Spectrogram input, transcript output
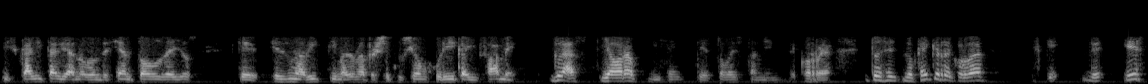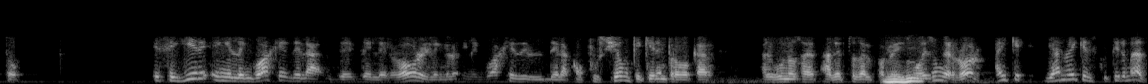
fiscal italiano donde decían todos ellos que es una víctima de una persecución jurídica infame, Glass, y ahora dicen que esto es también de Correa. Entonces, lo que hay que recordar es que de esto seguir en el lenguaje de la, del error, el, lenguaje de la confusión que quieren provocar algunos adeptos al correísmo es un error. Hay que ya no hay que discutir más.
